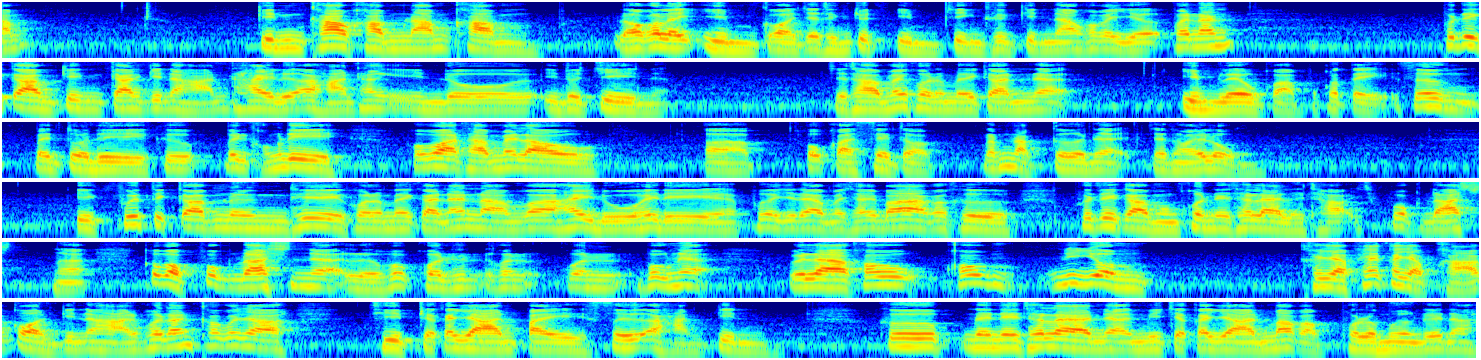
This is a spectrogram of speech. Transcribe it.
ำกินข้าวคำน้ำคำเราก็เลยอิ่มก่อนจะถึงจุดอิ่มจริง คือกินน้ำเข้าไปเยอะ เพราะนั้นพฤติกรรมกินการกินอาหารไทย หรืออาหารทางอินโดอินโดจีนเนี่ยจะทำให้คนอเมริกันเนี่ยอิ่มเร็วกว่าปกติ ซึ่งเป็นตัวดีคือเป็นของดี เพราะว่าทำให้เราโอกาสเสี่ยงต่อน้ำหนักเกินเนี่ยจะน้อยลง อีกพฤติกรรมหนึ่งที่คนอเมริกันแนะนำว่าให้ดูให้ดี เพื่อจะได้มาใช้บ้างก็คือ พฤติกรรมของคนเนเธอร์แลนด์หรือพวกดัตช์นะก็บอกพวกดัตช์เนี่ยหรือพวกคนคนคนพวกเนี้ยเวลาเขาเขานิยมขยับแค่ขยับขาก่อนกินอาหาร เพราะนั้นเขาก็จะถีบจักรยานไปซื้ออาหารกิน คือในเนเธอร์แลนด์เนี่ยมีจักรยานมากกว่าพลเมืองด้วยนะ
